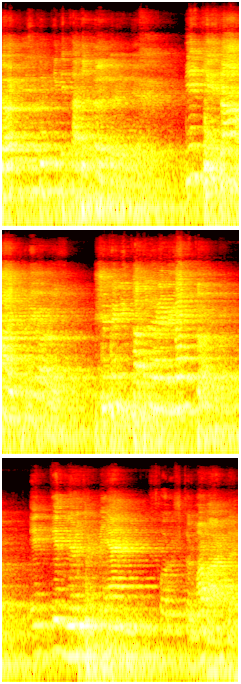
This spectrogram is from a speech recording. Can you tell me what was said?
447 kadın öldürüldü. Bir kez daha haykırıyoruz. Şüpheli kadın ölümü yoktur. Etkin yürütülmeyen soruşturma vardır.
